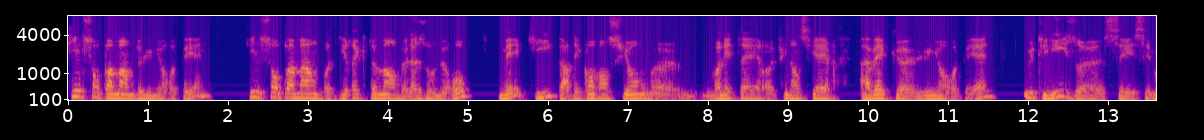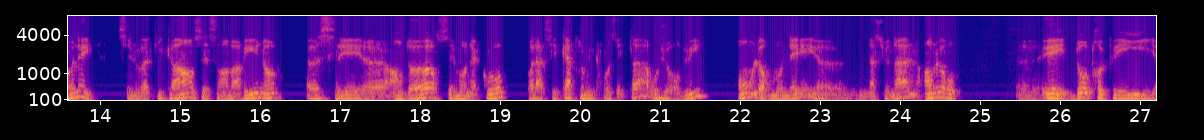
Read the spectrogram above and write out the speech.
qui ne sont pas membres de l'Union européenne, qui ne sont pas membres directement de la zone euro, mais qui, par des conventions euh, monétaires, financières avec euh, l'Union européenne, utilisent euh, ces, ces, monnaies. C'est le Vatican, c'est San Marino, c'est Andorre, c'est Monaco. Voilà, ces quatre micro-États aujourd'hui ont leur monnaie nationale en euros. et d'autres pays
